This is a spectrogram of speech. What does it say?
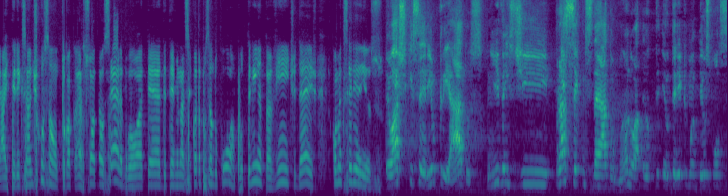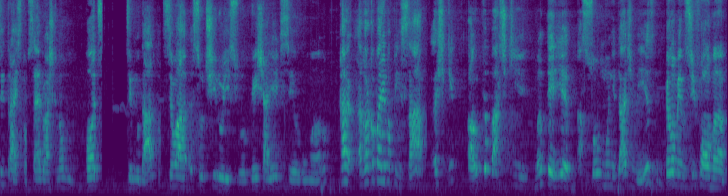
Aí teria que ser uma discussão. Troca, é só até o cérebro ou até determinado 50% do corpo? 30, 20, 10? Como é que seria isso? Eu acho que seriam criados níveis de. Pra ser considerado humano, eu, eu teria que manter os pontos centrais. Então, o cérebro eu acho que não pode ser mudado. Se eu, se eu tiro isso, eu deixaria de ser humano. Cara, agora que eu parei pra pensar, acho que a única parte que manteria a sua humanidade mesmo, pelo menos de forma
